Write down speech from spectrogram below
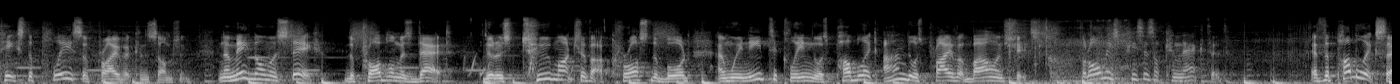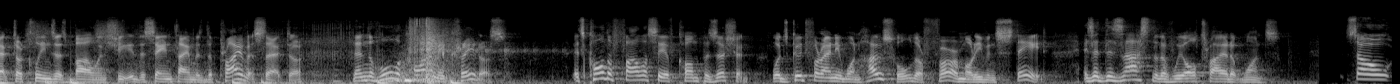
takes the place of private consumption. Now, make no mistake, the problem is debt. There is too much of it across the board, and we need to clean those public and those private balance sheets. But all these pieces are connected. If the public sector cleans its balance sheet at the same time as the private sector, then the whole economy craters. It's called a fallacy of composition. What's good for any one household or firm or even state is a disaster if we all try it at once. So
